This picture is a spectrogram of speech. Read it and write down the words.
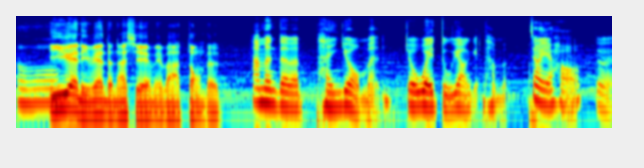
哦，医院里面的那些没办法动的。他们的朋友们就喂毒药给他们，这样也好。对啊，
